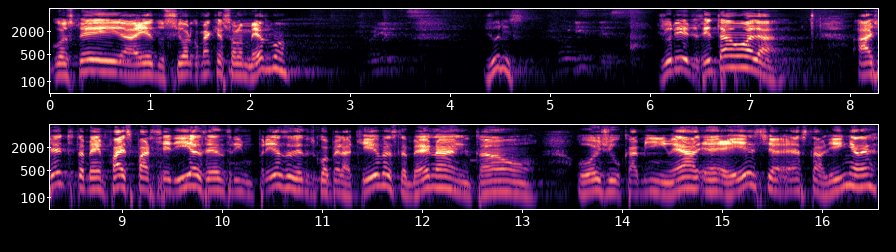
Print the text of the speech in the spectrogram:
gostei aí do senhor. Como é que é o nome mesmo? Júris. Jurides. Jurides. Então, olha, a gente também faz parcerias entre empresas, entre cooperativas também, né? Então, hoje o caminho é, é esse, é esta linha, né?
